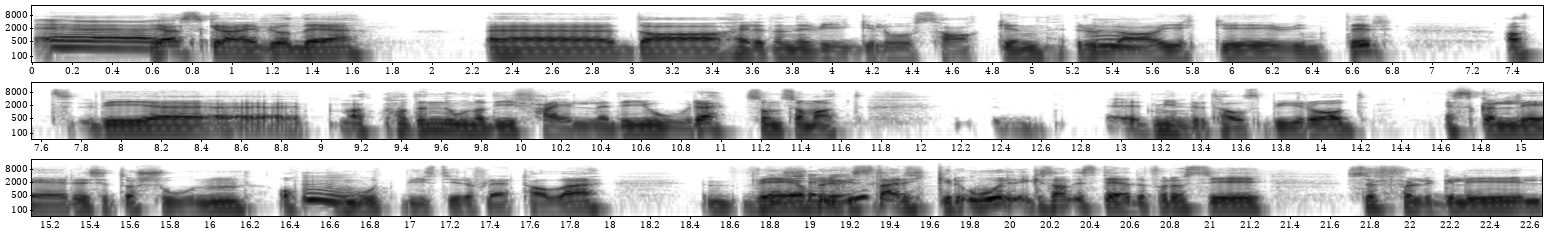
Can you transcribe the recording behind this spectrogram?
Eh, Jeg skrev jo det eh, da hele denne Vigelo-saken rulla og gikk i vinter. At vi eh, At noen av de feilene de gjorde, sånn som at et mindretallsbyråd eskalerer situasjonen opp mot bystyreflertallet ved er å bruke lurt. sterkere ord, ikke sant? i stedet for å si Selvfølgelig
